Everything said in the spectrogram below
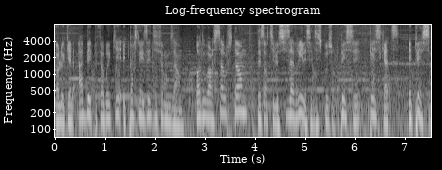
dans lequel Abe peut fabriquer et personnaliser différentes armes. Oddworld Soulstorm est sorti le 6 avril et c'est dispo sur PC, PS4 et PS5.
